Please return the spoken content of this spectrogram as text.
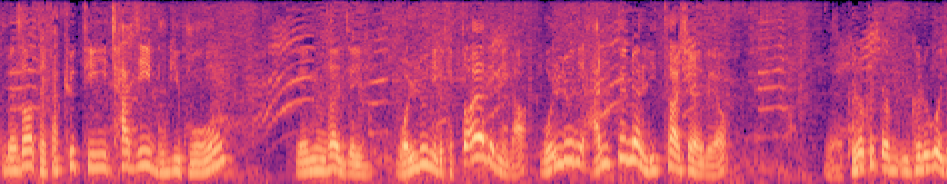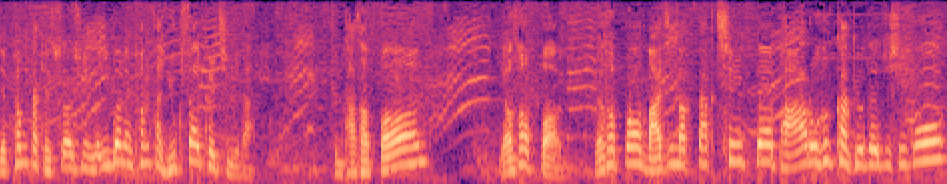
그래서 델타 큐티 차지 무기궁 이러면서 이제 원륜이 이렇게 떠야 됩니다. 원륜이 안 뜨면 리트 하셔야 돼요. 네, 그렇기 때문에 그리고 이제 평타 개수 하시는데 이번엔 평타 6사이클 칩니다. 지금 다섯 번, 여섯 번, 여섯 번 마지막 딱 칠 때 바로 흑화 교대해 주시고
